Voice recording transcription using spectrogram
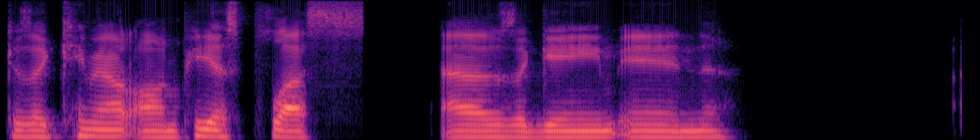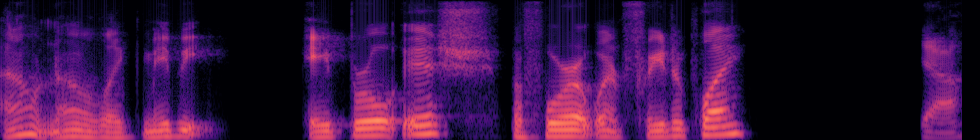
because I came out on PS Plus as a game in I don't know, like maybe April ish before it went free to play. yeah,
